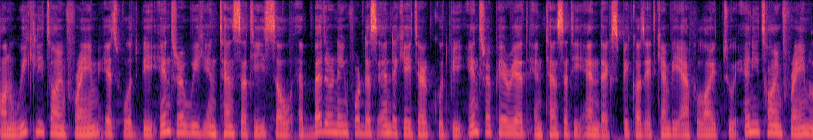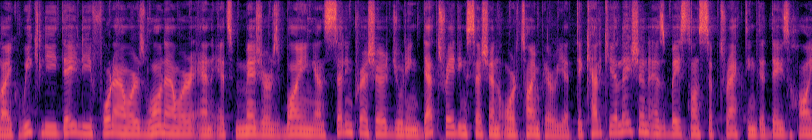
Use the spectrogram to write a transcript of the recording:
on weekly time frame it would be intra-week intensity. So a better name for this indicator could be intra-period intensity index because it can be applied to any time frame like weekly daily 4 hours 1 hour and it measures buying and selling pressure during that trading session or time period. The calculation is based on subtracting the day's high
